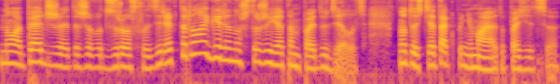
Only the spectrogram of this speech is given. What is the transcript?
но опять же, это же вот взрослый директор лагеря, ну что же я там пойду делать? Ну, то есть я так понимаю эту позицию.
